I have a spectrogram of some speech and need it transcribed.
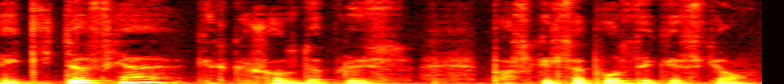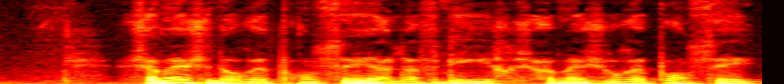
et qui devient quelque chose de plus parce qu'il se pose des questions. Jamais je n'aurais pensé à l'avenir, jamais j'aurais pensé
